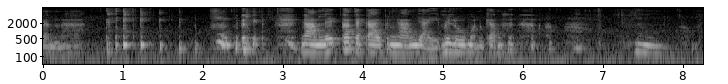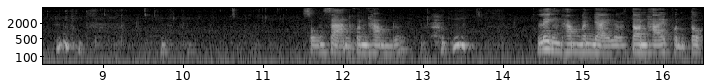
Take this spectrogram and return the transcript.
กันนะคะงานเล็กก็จะกลายเป็นงานใหญ่ไม่รู้เหมือนกันสงสารคนทำด้วย เร่งทำกันใหญ่เลย ตอนท้ายฝนตก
